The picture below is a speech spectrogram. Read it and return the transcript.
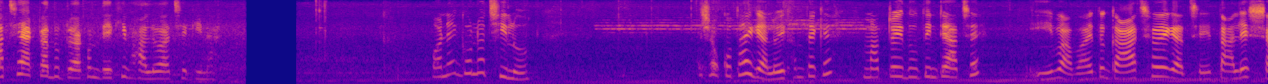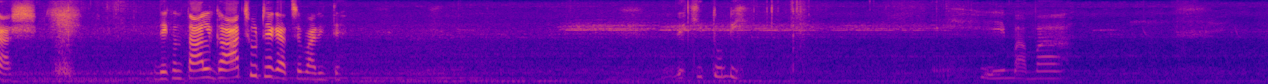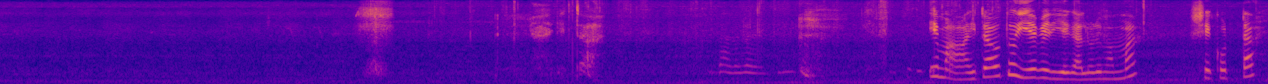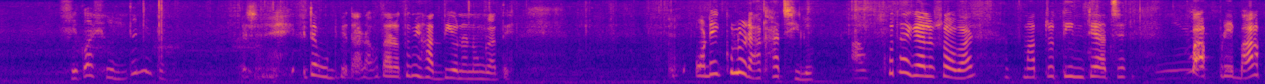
আছে একটা দুটো, এখন দেখি ভালো আছে কি না অনেকগুলো ছিল। এসব কোথায় গেল এখান থেকে? মাত্র এই দু তিনটে আছে। এ বাবা তো গাছ হয়ে গেছে, তালের শ্বাস। দেখুন তাল গাছ উঠে গেছে বাড়িতে। দেখি তুলি। এ বাবা। এটা। এ মা এটাও তো ইয়ে বেরিয়ে গেল রে মাম্মা শেকড়টা। শেকড় শুদ্ধ নি তো? এটা উঠবে দাঁড়াও দাঁড়াও তুমি হাত দিও না নোংরাতে। অনেকগুলো রাখা ছিল। কোথায় গেল সবার? মাত্র তিনটে আছে। বাপরে বাপ!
